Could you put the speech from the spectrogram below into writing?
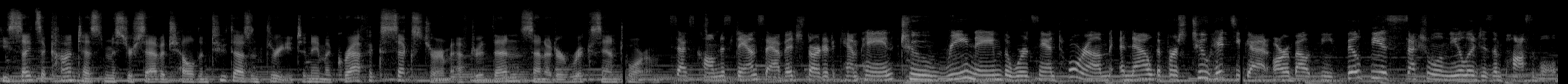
He cites a contest Mr. Savage held in 2003 to name a graphic sex term after then Senator Rick Santorum. Sex columnist Dan Savage started a campaign to rename the word Santorum, and now the first two hits you get are about the filthiest sexual neologism possible.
